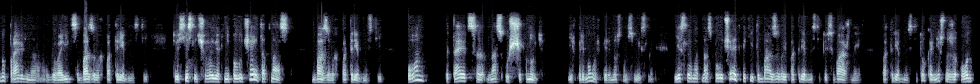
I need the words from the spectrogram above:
ну, правильно говорится, базовых потребностей. То есть, если человек не получает от нас базовых потребностей, он пытается нас ущипнуть и в прямом, и в переносном смысле. Если он от нас получает какие-то базовые потребности, то есть важные потребности, то, конечно же, он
